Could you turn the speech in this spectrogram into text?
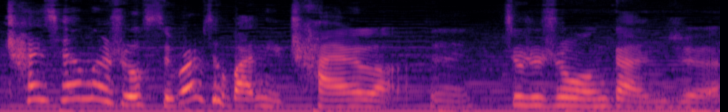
拆迁的时候随便就把你拆了，对，就是这种感觉。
